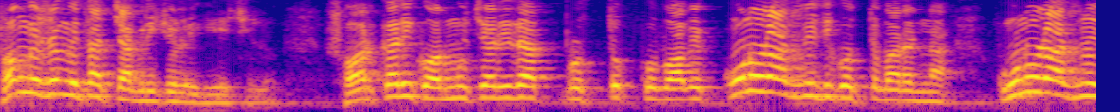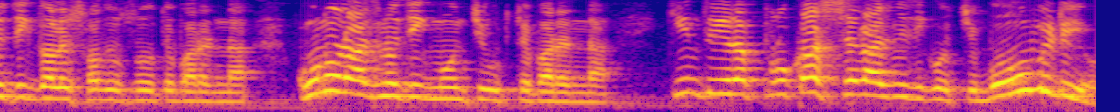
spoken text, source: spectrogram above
সঙ্গে সঙ্গে তার চাকরি চলে গিয়েছিল। সরকারি কর্মচারীরা প্রত্যক্ষভাবে কোনো রাজনীতি করতে পারেন না কোনো রাজনৈতিক দলের সদস্য হতে পারেন না কোনো রাজনৈতিক মঞ্চে উঠতে পারেন না। কিন্তু এরা প্রকাশ্যে রাজনীতি করছে বহু ভিডিও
